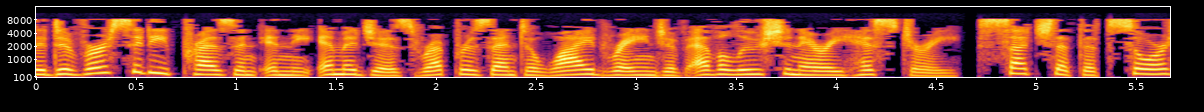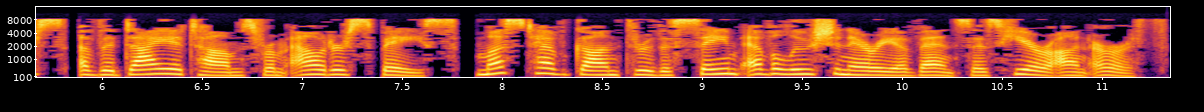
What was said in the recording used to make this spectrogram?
The diversity present in the images represent a wide range of evolutionary history, such that the source of the diatoms from outer space must have gone through the same evolutionary events as here on Earth.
